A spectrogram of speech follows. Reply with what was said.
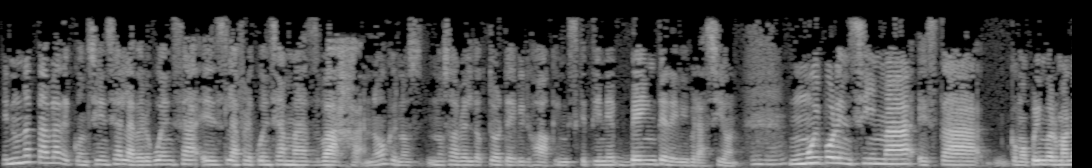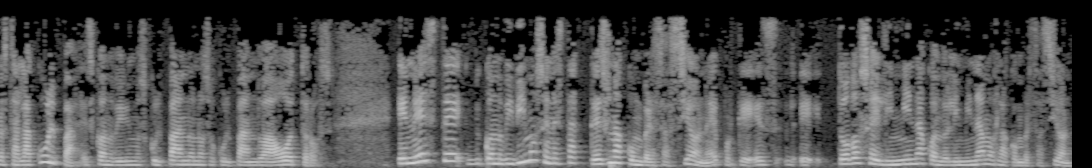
en una tabla de conciencia, la vergüenza es la frecuencia más baja, ¿no? Que nos, nos habla el doctor David Hawkins, que tiene 20 de vibración. Muy por encima está, como primo hermano, está la culpa, es cuando vivimos culpándonos o culpando a otros. En este, cuando vivimos en esta, que es una conversación, ¿eh? porque es, eh, todo se elimina cuando eliminamos la conversación,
